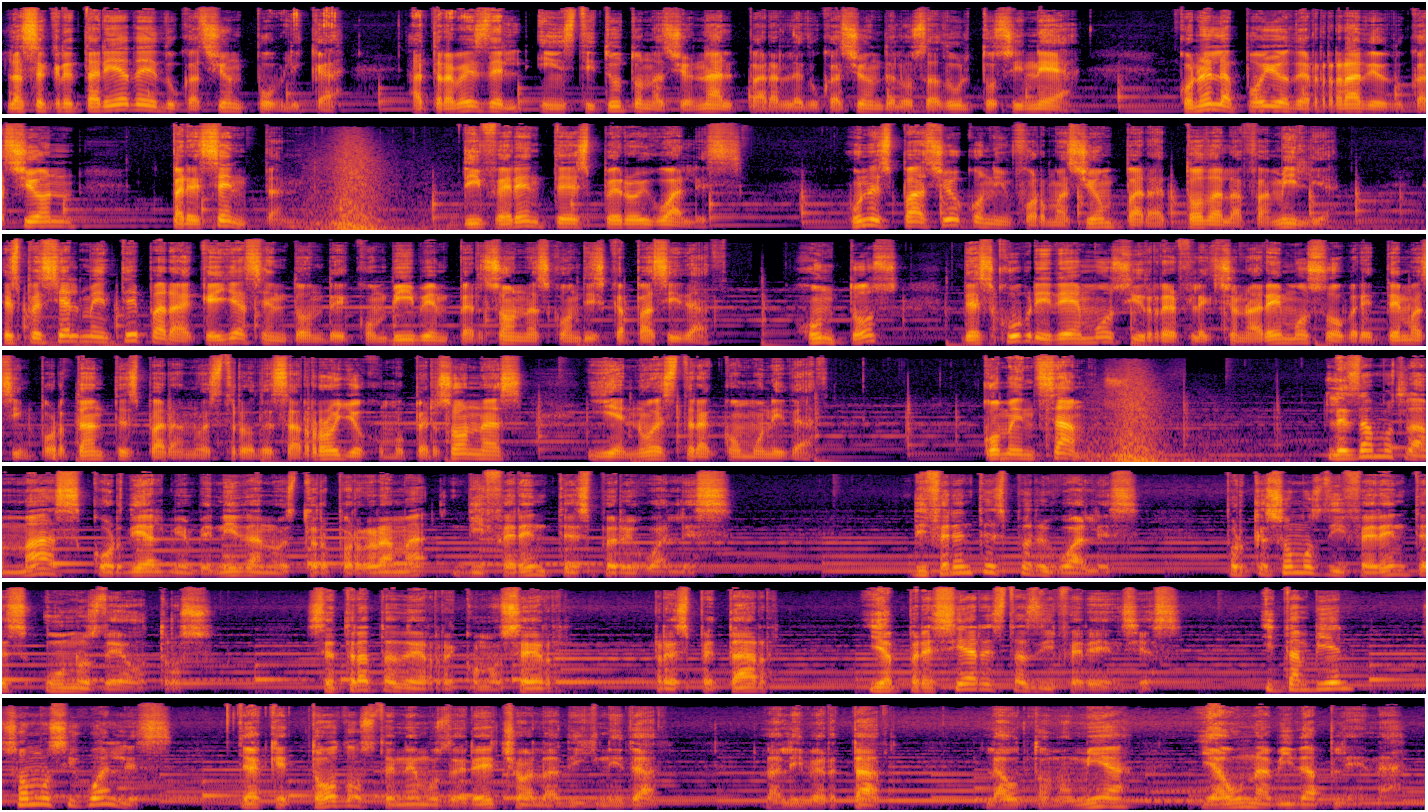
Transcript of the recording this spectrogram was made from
La Secretaría de Educación Pública, a través del Instituto Nacional para la Educación de los Adultos INEA, con el apoyo de Radio Educación, presentan Diferentes pero iguales, un espacio con información para toda la familia, especialmente para aquellas en donde conviven personas con discapacidad. Juntos, descubriremos y reflexionaremos sobre temas importantes para nuestro desarrollo como personas y en nuestra comunidad. Comenzamos. Les damos la más cordial bienvenida a nuestro programa Diferentes pero iguales. Diferentes pero iguales, porque somos diferentes unos de otros. Se trata de reconocer, respetar y apreciar estas diferencias. Y también somos iguales, ya que todos tenemos derecho a la dignidad, la libertad, la autonomía y a una vida plena.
